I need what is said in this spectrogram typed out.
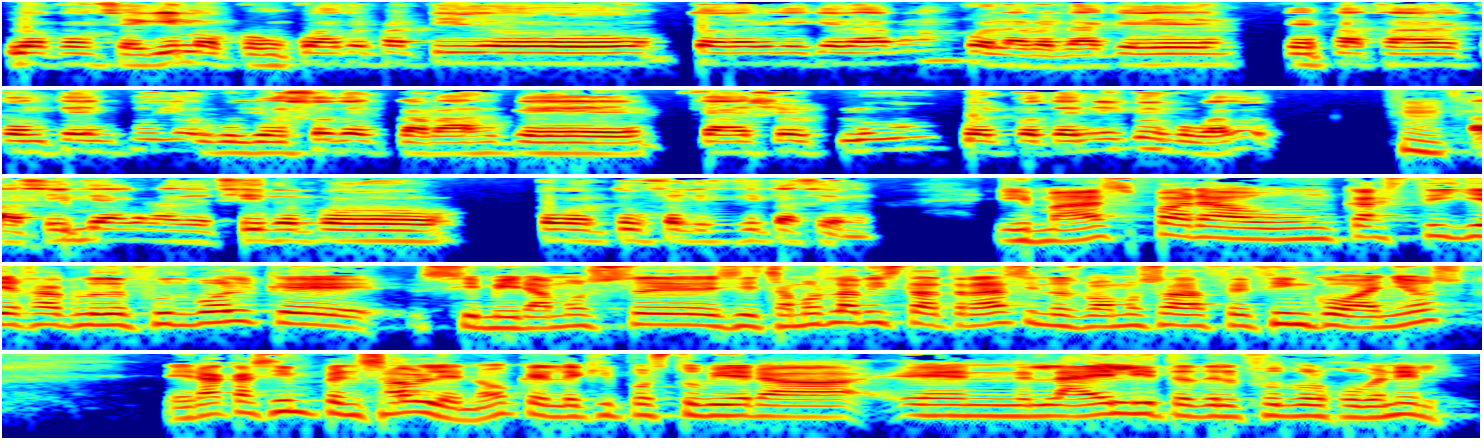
lo conseguimos con cuatro partidos todavía que quedaban, pues la verdad que, es para estar contento y orgulloso del trabajo que, ha hecho el club, cuerpo técnico y jugador. Hmm. Así que agradecido por, tus felicitaciones. Y más para un Castilleja Club de Fútbol que si miramos, eh, si echamos la vista atrás y nos vamos a hace cinco años, era casi impensable, ¿no? Que el equipo estuviera en la élite del fútbol juvenil.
